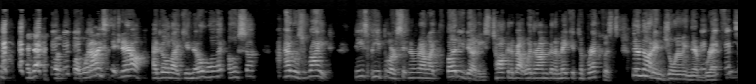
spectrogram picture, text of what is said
know, and that, but, but when i sit now i go like you know what osa? I was right these people are sitting around like fuddy duddies talking about whether I'm going to make it to breakfast. They're not enjoying their breakfast.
